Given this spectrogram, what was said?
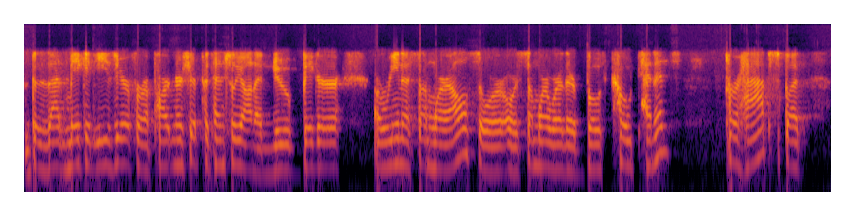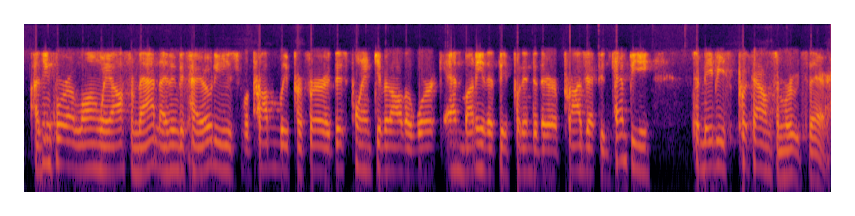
does that make it easier for a partnership potentially on a new, bigger arena somewhere else or, or somewhere where they're both co tenants? Perhaps, but I think we're a long way off from that. And I think the Coyotes would probably prefer at this point, given all the work and money that they've put into their project in Tempe, to maybe put down some roots there.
